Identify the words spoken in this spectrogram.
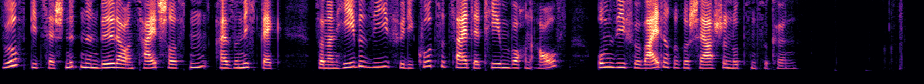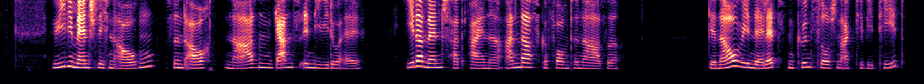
Wirf die zerschnittenen Bilder und Zeitschriften also nicht weg, sondern hebe sie für die kurze Zeit der Themenwochen auf, um sie für weitere Recherche nutzen zu können. Wie die menschlichen Augen sind auch Nasen ganz individuell. Jeder Mensch hat eine anders geformte Nase. Genau wie in der letzten künstlerischen Aktivität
